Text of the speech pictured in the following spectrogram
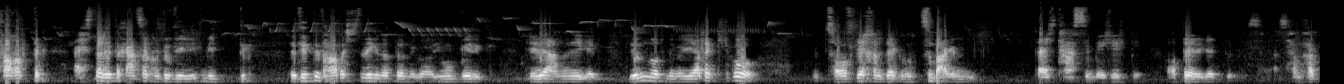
тоглолдог. Arsenal гэдэг ганцхан клубыг мэддэг. Тэгээд тэд таалагчдыг нь одоо нөгөө юм бэрэг тэрэ ананы гэдэг ер нь бол нөгөө ялаглгүй цовлынх нь яг үндсэн баг нь байж таасан байх л дээ. Одоо эргээд санахад.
